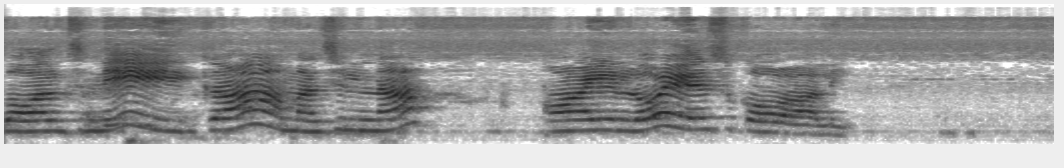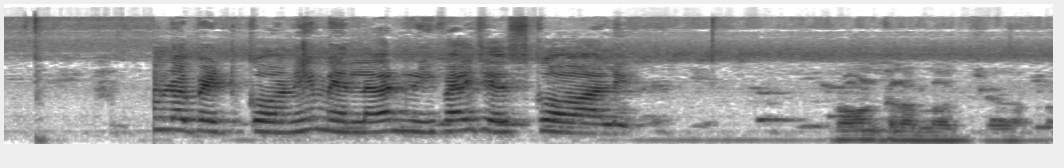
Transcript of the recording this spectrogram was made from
బాల్స్ని ఇక మసిలిన వేసుకోవాలి. లో పెట్టుకొని మెల్లగా డ్రీ ఫ్రై చేసుకోవాలి. బ్రౌన్ కలర్లో వచ్చేదాకా.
